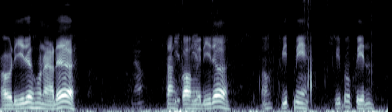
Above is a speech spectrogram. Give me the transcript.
เอาดีเด้อหัวหน้าเด้อเนาะตั้งกล้องให้ดีเด้อเอาปิดแม่ปิดบ่เป็นเ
